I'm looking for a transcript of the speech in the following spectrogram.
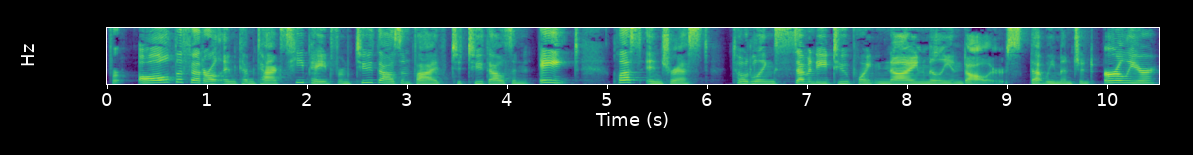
for all the federal income tax he paid from 2005 to 2008, plus interest, totaling $72.9 million that we mentioned earlier.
